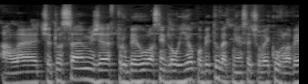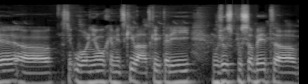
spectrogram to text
ale četl jsem, že v průběhu vlastně dlouhého pobytu ve tmě se člověku v hlavě uh, vlastně uvolňují chemické látky, které můžou způsobit uh,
